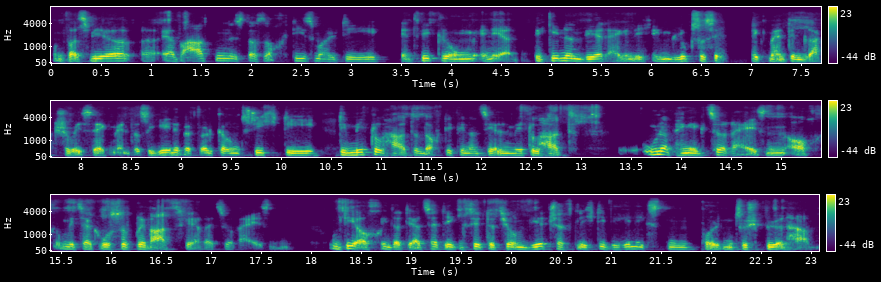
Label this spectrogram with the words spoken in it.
Und was wir äh, erwarten, ist, dass auch diesmal die Entwicklung in, beginnen wird, eigentlich im Luxussegment, im Luxury-Segment. Also jene Bevölkerungsschicht, die die Mittel hat und auch die finanziellen Mittel hat, unabhängig zu reisen, auch mit sehr großer Privatsphäre zu reisen und die auch in der derzeitigen Situation wirtschaftlich die wenigsten Folgen zu spüren haben.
